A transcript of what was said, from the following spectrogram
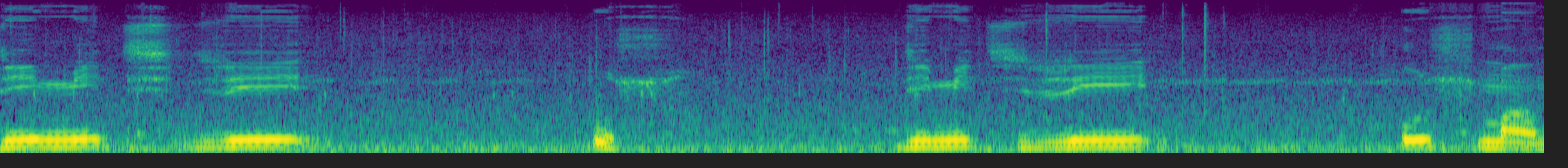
Dimitrius. Dimitri Usman.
